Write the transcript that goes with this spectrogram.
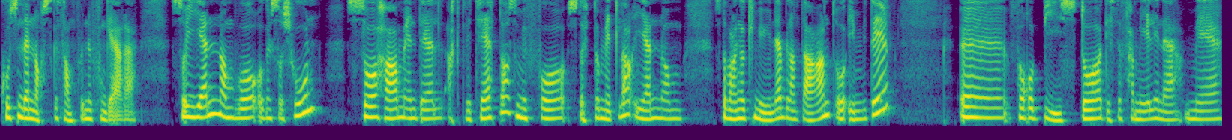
hvordan det norske samfunnet fungerer. Så gjennom vår organisasjon så har vi en del aktiviteter som vi får støtte og midler gjennom Stavanger kommune bl.a. og IMDi eh, for å bistå disse familiene med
